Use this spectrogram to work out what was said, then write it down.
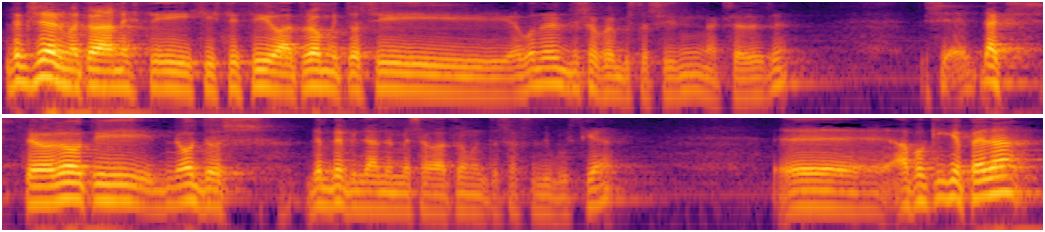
Δεν ξέρουμε τώρα αν έχει έχει στηθεί ο Ατρόμητος ή... Εγώ δεν τους έχω εμπιστοσύνη, να ξέρετε. Σε- εντάξει, θεωρώ ότι όντως δεν πρέπει να είναι μέσα ο Ατρόμητος σε αυτή την πουστιά. Ε, από εκεί και πέρα,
